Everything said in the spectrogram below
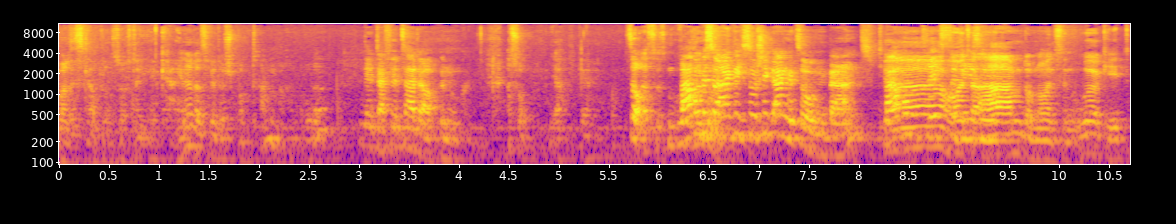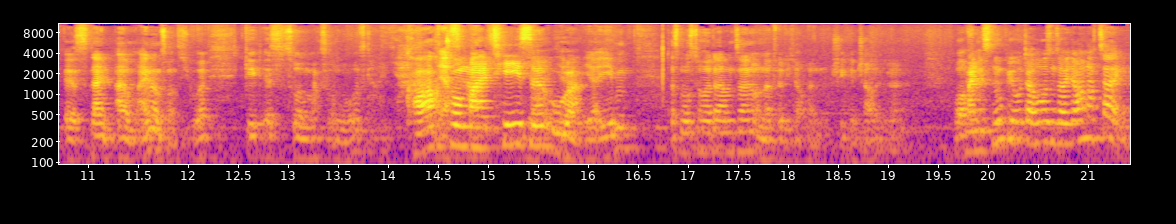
Aber das glaubt uns doch hier keiner, dass wir das spontan machen, oder? Ne, Dafür zahlt er auch genug. Achso, ja. ja. So, Das ist ein guter warum bist du eigentlich so schick angezogen, Bernd? Warum Ja, trägst du heute diesen Abend um 19 Uhr geht es, nein, um 21 Uhr geht es zur Max und Moritz. Ja, Corto Maltese ja, Uhr? Ja, ja, eben. Das musste heute Abend sein und natürlich auch in Chic and Charlie. Wow. Meine Snoopy-Unterhosen soll ich auch noch zeigen.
